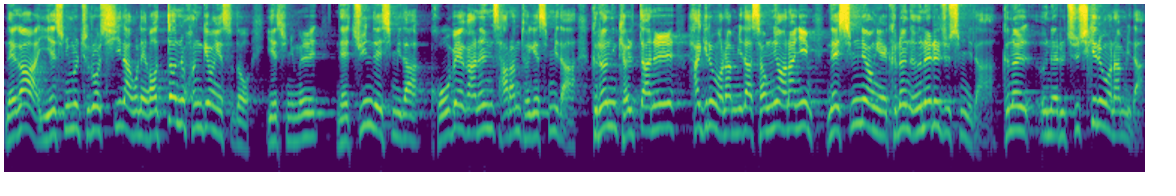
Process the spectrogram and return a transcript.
내가 예수님을 주로 시인하고 내가 어떤 환경에서도 예수님을 내 주인 되십니다. 고백하는 사람 되겠습니다. 그런 결단을 하기를 원합니다. 성령 하나님 내 심령에 그런 은혜를 주십니다. 그날 은혜를 주시기를 원합니다.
